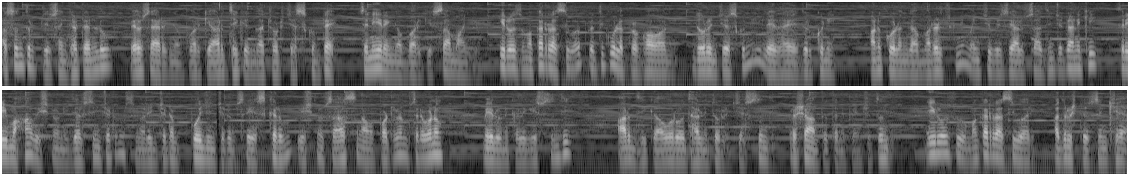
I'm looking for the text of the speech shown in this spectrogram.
అసంతృప్తి సంఘటనలు వ్యవసాయ రంగం వారికి ఆర్థికంగా చోటు చేసుకుంటే శని రంగం వారికి సామాన్యం. ఈరోజు మకర రాశి వారు ప్రతికూల ప్రభావాన్ని దూరం చేసుకుని లేదా ఎదుర్కొని అనుకూలంగా మరల్చుకుని మంచి విజయాలు సాధించడానికి శ్రీ మహావిష్ణువుని దర్శించడం స్మరించడం పూజించడం శ్రేయస్కరం. విష్ణు సహస్రనామ పఠనం శ్రవణం మేలుని కలిగిస్తుంది. ఆర్థిక అవరోధాలను దూరం చేస్తుంది ప్రశాంతతని పెంచుతుంది. ఈరోజు మకర రాశి వారి అదృష్ట సంఖ్య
